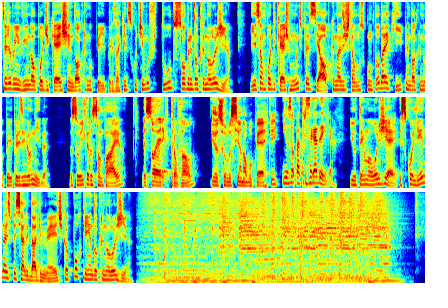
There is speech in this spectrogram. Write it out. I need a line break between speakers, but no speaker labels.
Seja bem-vindo ao podcast Endocrino Papers. Aqui discutimos tudo sobre endocrinologia. E esse é um podcast muito especial porque nós estamos com toda a equipe Endocrino Papers reunida. Eu sou Ícaro Sampaio.
Eu sou Eric Trovão.
Eu sou Luciano Albuquerque.
E eu sou Patrícia Gadelha.
E o tema hoje é Escolhendo a especialidade médica, por que endocrinologia?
